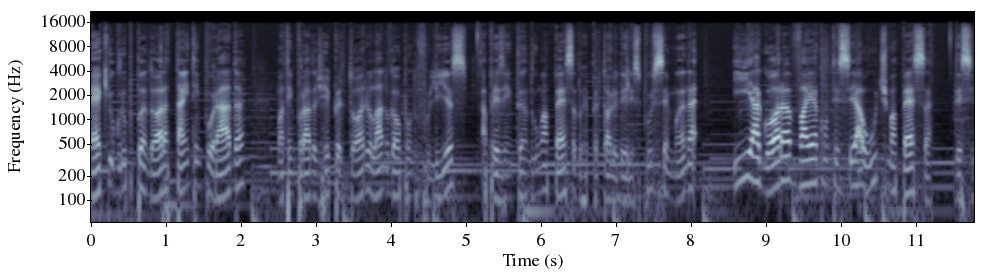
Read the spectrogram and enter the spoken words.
é que o grupo Pandora está em temporada, uma temporada de repertório lá no Galpão do Folias, apresentando uma peça do repertório deles por semana. E agora vai acontecer a última peça desse,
